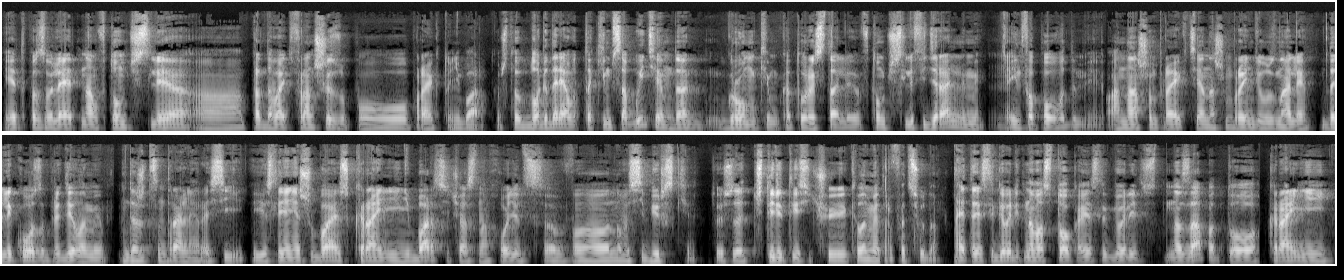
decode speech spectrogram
И это позволяет нам в том числе э, продавать франшизу по проекту Небар. Потому что благодаря вот таким событиям, да, громким, которые стали в том числе федеральными инфоповодами, о нашем проекте, о нашем бренде узнали далеко за пределами даже центральной России. Если я не ошибаюсь, крайний Небар сейчас находится в Новосибирске. То есть за 4000 километров отсюда. Это если говорить на восток, а если говорить на запад, то крайний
